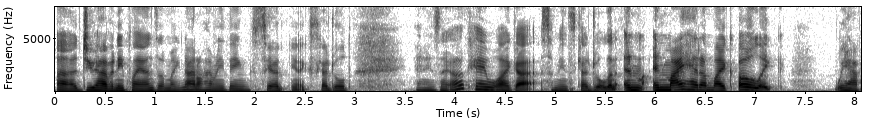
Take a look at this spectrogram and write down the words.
uh, do you have any plans?" I'm like, "No, I don't have anything sched- you know, like, scheduled." And he's like, "Okay, well, I got something scheduled." And in, in my head, I'm like, "Oh, like." We have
